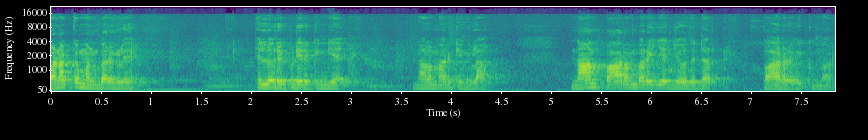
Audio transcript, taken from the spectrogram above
வணக்கம் நண்பர்களே. எல்லோரும் எப்படி இருக்கீங்க? நலமாக இருக்கீங்களா? நான் பாரம்பரிய ஜோதிடர் பா. ரவிக்குமார்.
